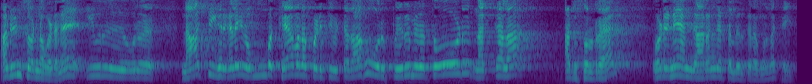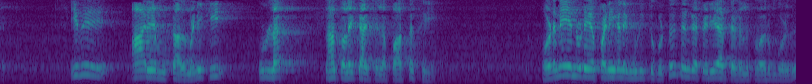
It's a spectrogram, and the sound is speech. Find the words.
அப்படின்னு சொன்ன உடனே இவரு ஒரு நாத்திகர்களை ரொம்ப கேவலப்படுத்தி விட்டதாக ஒரு பெருமிதத்தோடு நக்கலா அது சொல்றார். உடனே அங்க அரங்கத்தில் இருக்கிறவங்க எல்லாம் கைத்தட்டு இது ஆறே முக்கால் மணிக்கு உள்ள நான் தொலைக்காட்சியில பார்த்த செய்தி. உடனே என்னுடைய பணிகளை முடித்துக்கொண்டு இங்க பெரியார் தேடலுக்கு வரும்பொழுது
